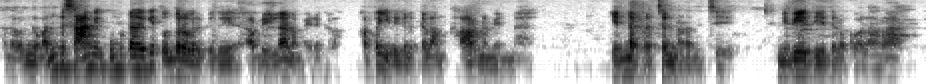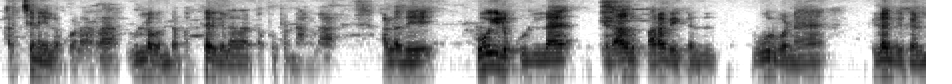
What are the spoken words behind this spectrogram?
அந்த அவங்க வந்து சாமி கும்பிட்டதுக்கே தொந்தரவு இருக்குது அப்படின்லாம் நம்ம எடுக்கலாம். அப்ப இதுகளுக்கெல்லாம் காரணம் என்ன? என்ன பிரச்சனை நடந்துச்சு? நிவேத்தியத்துல கோளாறா? அர்ச்சனையில கோளாறா? உள்ள வந்த பக்தர்கள் ஏதாவது தப்பு பண்ணாங்களா? அல்லது கோயிலுக்குள்ள ஏதாவது பறவைகள், ஊர்வன, விலங்குகள்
